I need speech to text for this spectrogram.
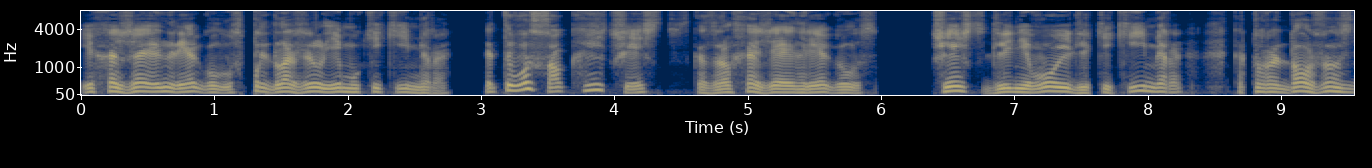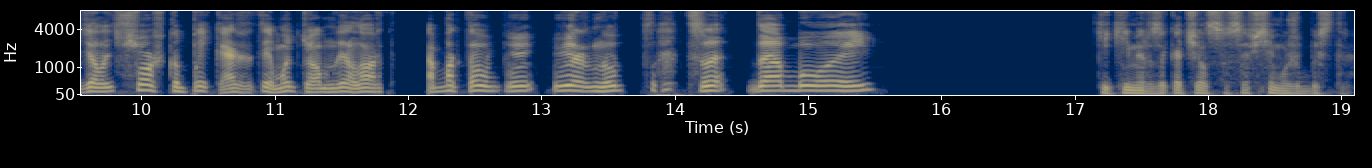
И хозяин Регулус предложил ему Кикимера. — Это высокая честь, — сказал хозяин Регулус. Честь для него и для Кикимера, который должен сделать все, что прикажет ему темный лорд а потом вернуться домой. Кикимер закачался совсем уж быстро.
